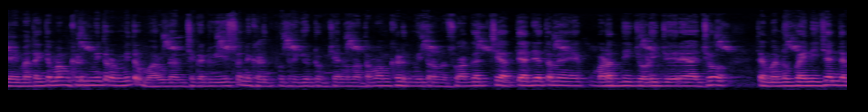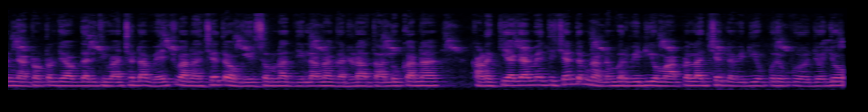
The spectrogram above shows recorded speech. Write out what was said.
જય માતાજી, તમામ ખેડૂત મિત્રો મિત્રો, મારું નામ છે ગઢવી ઈશ્વર અને ખેડૂત પુત્ર યુટ્યુબ ચેનલમાં તમામ ખેડૂત મિત્રોનું સ્વાગત છે. અત્યારે તમે એક બળદની જોડી જોઈ રહ્યા છો તે મનુભાઈની છે ને તેમને આ ટોટલ જવાબદારીથી વાછડા વેચવાના છે. તેઓ ગીર સોમનાથ જિલ્લાના ગઢડા તાલુકાના કાણકિયા ગામેથી છે ને તેમના નંબર વિડીયોમાં આપેલા જ છે, એટલે વીડિયો પૂરેપૂરો જોજો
